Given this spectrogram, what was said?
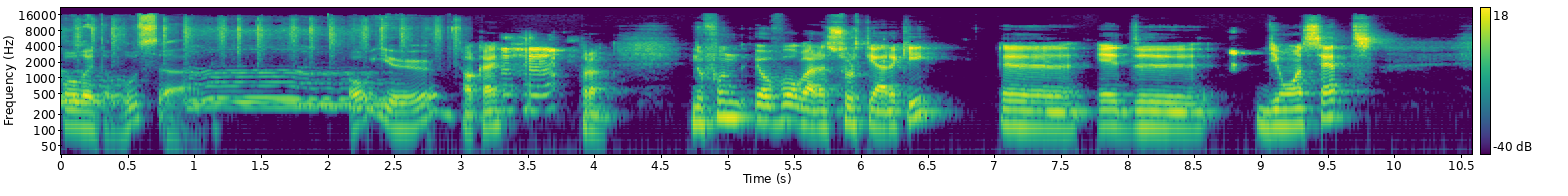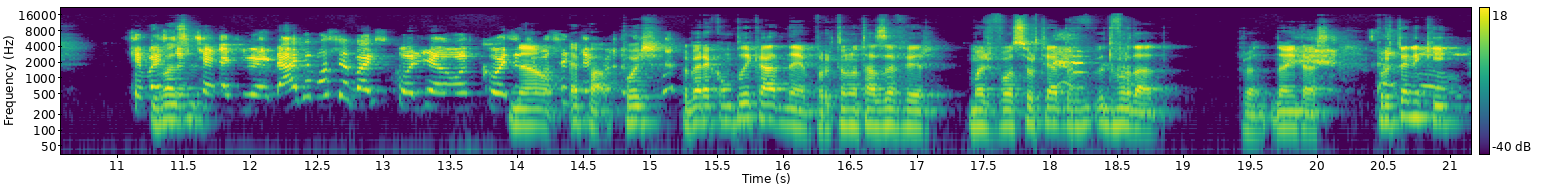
Roleta russa. Oh yeah. Ok? Pronto. No fundo, eu vou agora sortear aqui. eh, é de, de 1 a 7. Você vai sortear de verdade ou você vai escolher uma coisa Não, que você é pá, quer? pois, agora é complicado, né? Porque tu não estás a ver, mas vou sortear de, de verdade. Pronto, não interessa. Porque tenho aqui,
